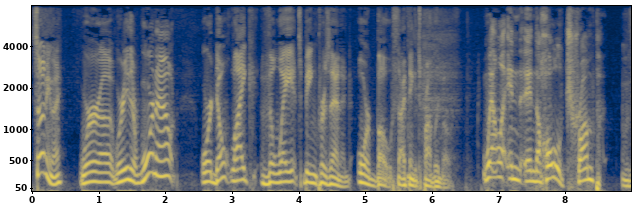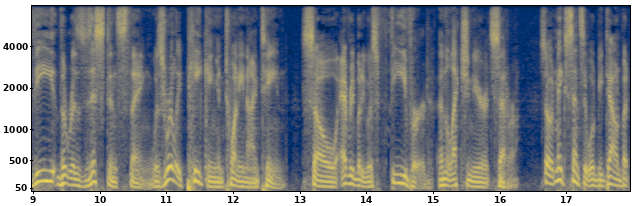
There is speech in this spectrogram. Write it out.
So anyway, we're uh, we're either worn out or don't like the way it's being presented or both. I think it's probably both. Well, in in the whole Trump v the resistance thing was really peaking in 2019. So everybody was fevered, an election year, etc. So it makes sense it would be down. But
